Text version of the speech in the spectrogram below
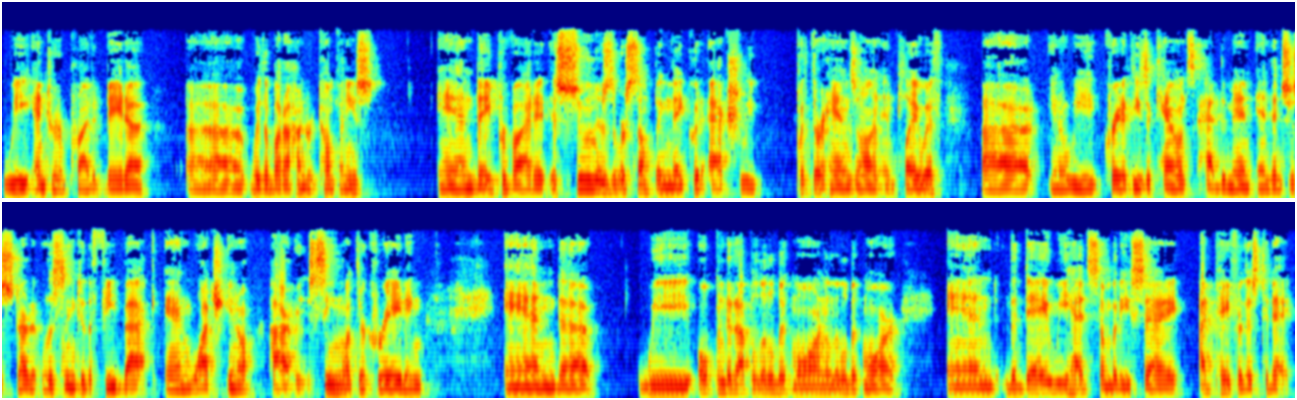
we entered a private beta uh, with about 100 companies, and they provided as soon as there was something they could actually put their hands on and play with, uh, you know, we created these accounts, had them in, and then just started listening to the feedback and watch, you know, how, seeing what they're creating. And uh, we opened it up a little bit more and a little bit more. And the day we had somebody say, I'd pay for this today,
